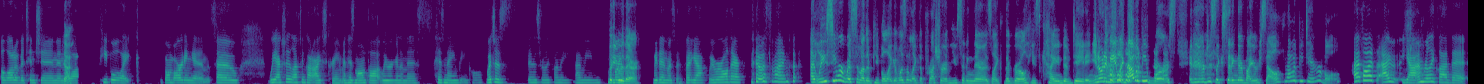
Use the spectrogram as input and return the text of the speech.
a lot of attention and Yeah. a lot of people like bombarding him. So we actually left and got ice cream, and his mom thought we were gonna miss his name being called, which is it was really funny. I mean, But you we- were there. we didn't miss it, but yeah, we were all there. It was fun. At least you were with some other people. Like it wasn't like the pressure of you sitting there as like the girl he's kind of dating. You know what I mean? Like that would be worse if you were just like sitting there by yourself. That would be terrible. I thought I yeah, I'm really glad that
